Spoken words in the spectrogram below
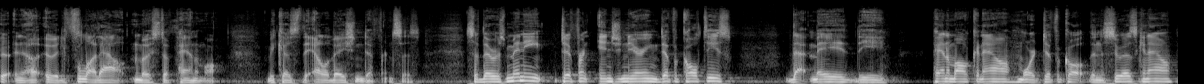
it would flood out most of Panama because the elevation differences. So there was many different engineering difficulties that made the Panama Canal more difficult than the Suez Canal.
